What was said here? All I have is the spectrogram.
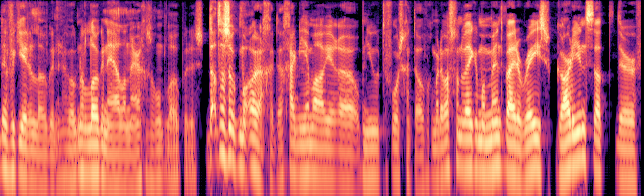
De verkeerde Logan. We hebben ook nog Logan Allen ergens rondlopen. Dus dat was ook mooi. Oh, dat ga ik niet helemaal weer eh, opnieuw tevoorschijn toveren. Maar er was van de week een moment bij de Race Guardians dat er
